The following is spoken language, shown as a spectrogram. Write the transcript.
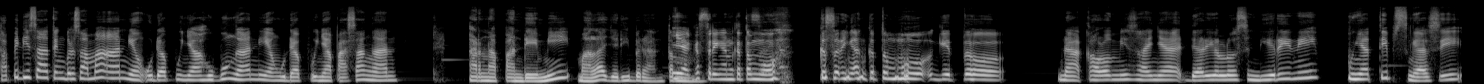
Tapi di saat yang bersamaan yang udah punya hubungan, yang udah punya pasangan, karena pandemi malah jadi berantem Iya keseringan ketemu. keseringan ketemu gitu. Nah kalau misalnya dari lo sendiri nih punya tips nggak sih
